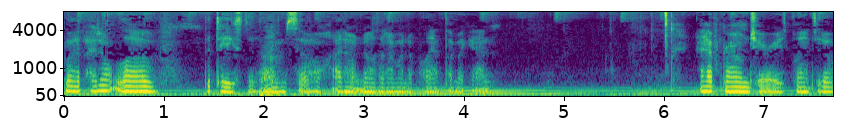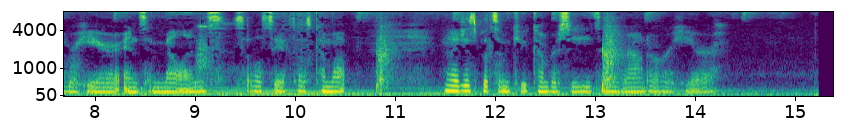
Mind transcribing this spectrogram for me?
but I don't love the taste of them, so I don't know that I'm going to plant them again. I have ground cherries planted over here and some melons, so we'll see if those come up. And I just put some cucumber seeds in the ground over here.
